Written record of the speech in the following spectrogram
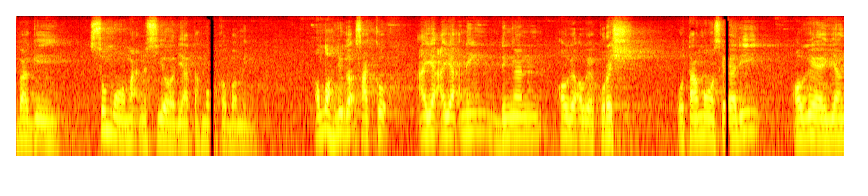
bagi semua manusia di atas muka bumi. Allah juga sakut ayat-ayat ni dengan orang-orang Quraisy utama sekali orang yang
